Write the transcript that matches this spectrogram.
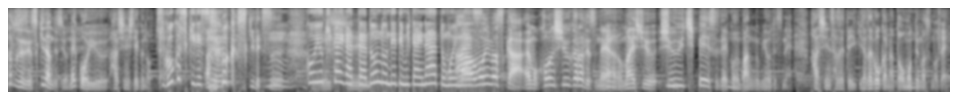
加藤先生好きなんですよね。こういう発信していくの。すごく好きです。あ。すごく好きです。うん。こういう機会があったらどんどん出てみたいなと思いあます。ー思いますか。えもう今週からですね、ええあの毎週週1ペースでこの番組をですね、発信させていただこうかなと思ってますので、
